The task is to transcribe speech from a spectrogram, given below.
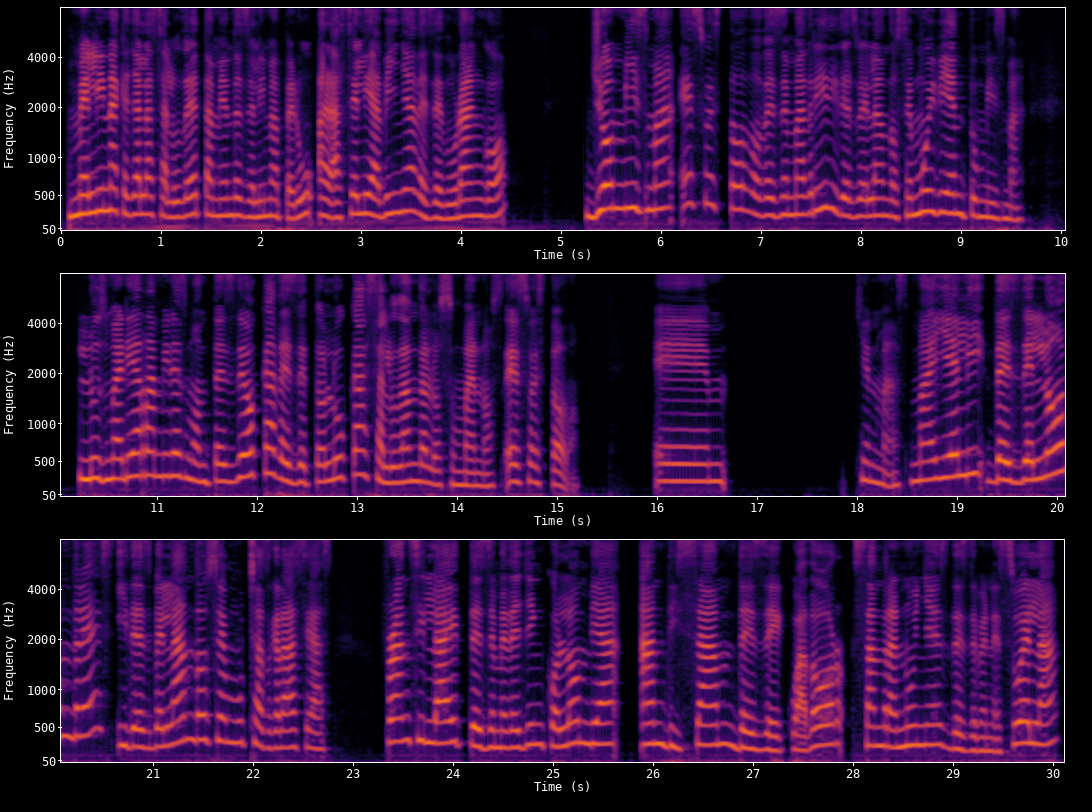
Melina, que ya la saludé, también desde Lima, Perú. Aracelia Viña, desde Durango. Yo misma, eso es todo, desde Madrid y desvelándose. Muy bien tú misma. Luz María Ramírez Montes de Oca, desde Toluca, saludando a los humanos. Eso es todo. Eh, ¿Quién más? Mayeli desde Londres y desvelándose, muchas gracias. Francie Light desde Medellín, Colombia. Andy Sam desde Ecuador. Sandra Núñez desde Venezuela.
